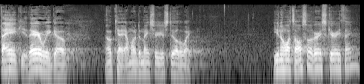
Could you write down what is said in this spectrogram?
Thank you. There we go. Okay, I wanted to make sure you're still awake. You know what's also a very scary thing?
